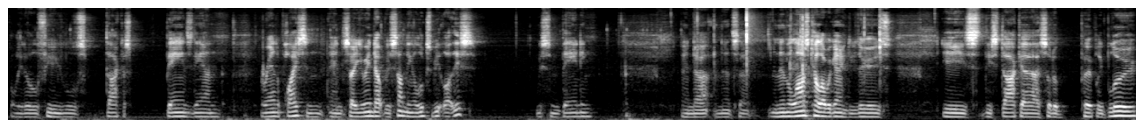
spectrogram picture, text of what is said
probably do a few little darker bands down around the place, and and so you end up with something that looks a bit like this, with some banding, and uh, and that's that. And then the last colour we're going to use is this darker sort of purpley blue,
